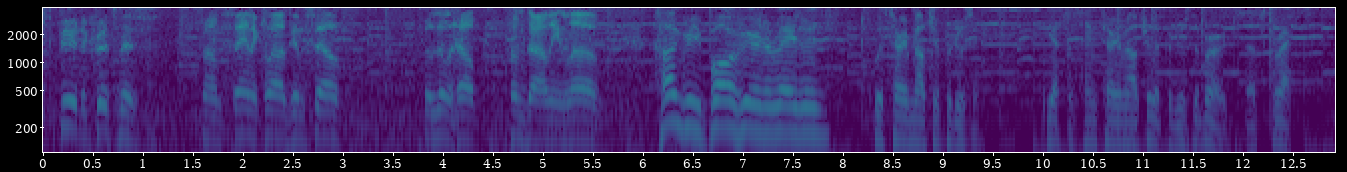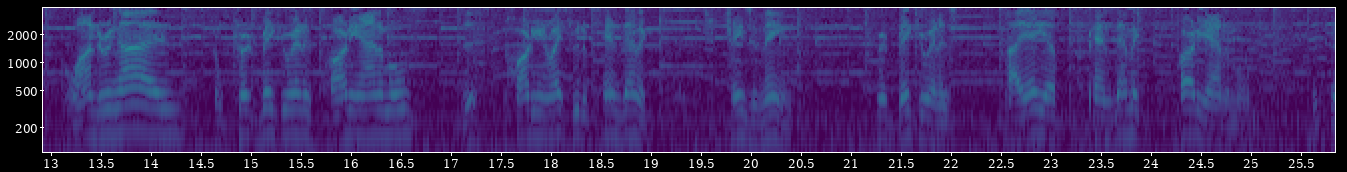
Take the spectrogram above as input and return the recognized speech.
Spirit of Christmas from Santa Claus himself for a little help from Darlene Love. Hungry Paul and the Raiders with Terry Melcher producing. Yes, the same Terry Melcher that produced The Byrds. That's correct. Wandering Eyes from Kurt Baker and his Party Animals. This partying right through the pandemic. Change the name. Kurt Baker and his Paella Pandemic Party Animals.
